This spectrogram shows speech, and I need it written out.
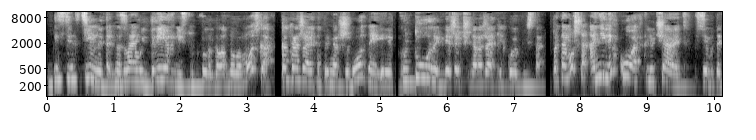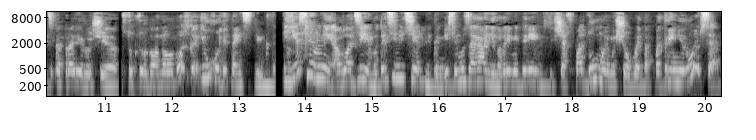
в инстинктивные, так называемые древние структуры головного мозга, как рожают, например, животные или культуры, где женщина рожает легко и быстро. Потому что они легко отключают все вот эти контролирующие структуры головного мозга и уходят на инстинкты. И если мы овладеем вот этими техниками, если мы заранее во время беременности сейчас подумаем еще об этом, потренируемся,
